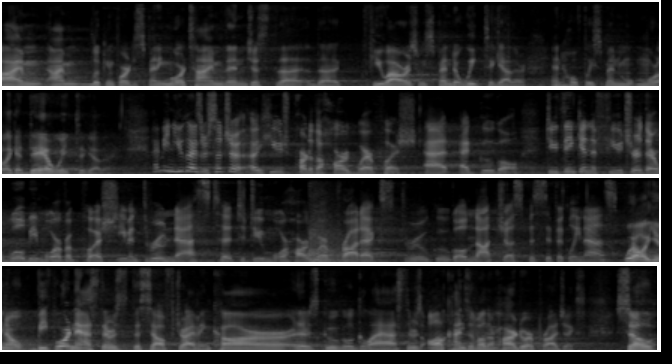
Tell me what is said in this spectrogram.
I'm, I'm looking forward to spending more time than just the, the few hours we spend a week together and hopefully spend more like a day a week together. I mean, you guys are such a, a, huge part of the hardware push at, at Google. Do you think in the future there will be more of a push, even through Nest, to, to do more hardware products through Google, not just specifically Nest? Well, you know, before Nest, there's the self driving car, there's Google Glass, there's all kinds of other hardware projects. So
